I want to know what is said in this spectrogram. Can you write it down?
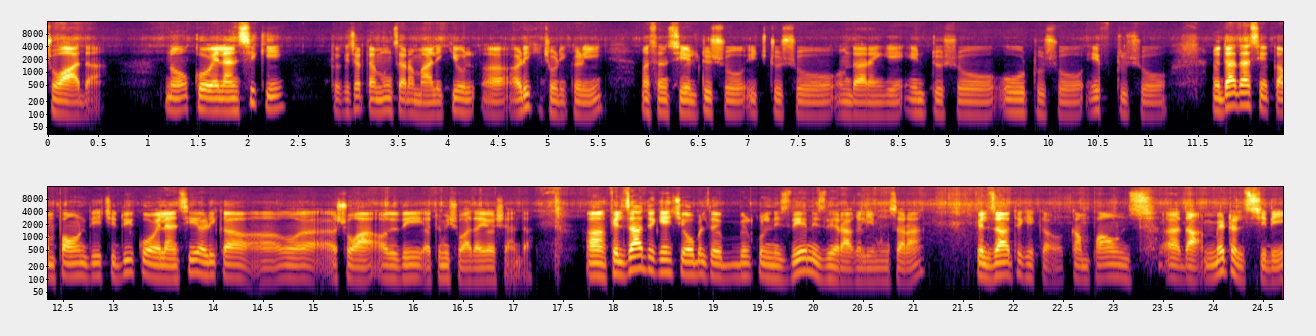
شعاع ده نو کویلانسی کې که چېرته موږ سره مالکي اړیکې جوړې کړي مثلا سی ایل ټو شو، ایچ ټو شو، همدارنګې این ټو شو، او ټو شو، ایف ټو شو، نو دا داسې کمپاونډ دي چې دوی کوولانسي اړیکه شعاع او د دوی اتومي شعاع دا یو شان ده. فلزاتو کې چې یو بل ته بالکل نږدې نږدې راغلي موږ سره فلزاتو کې کمپاونډز دا میټلز چې دي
